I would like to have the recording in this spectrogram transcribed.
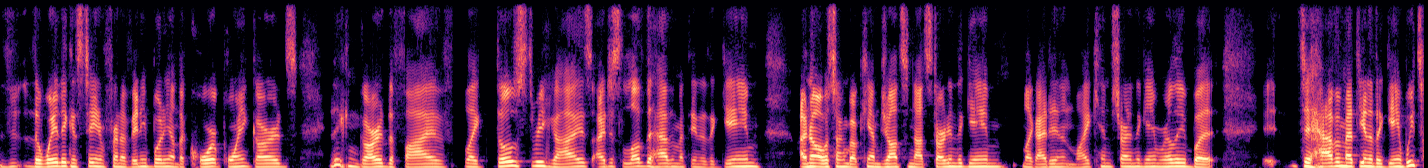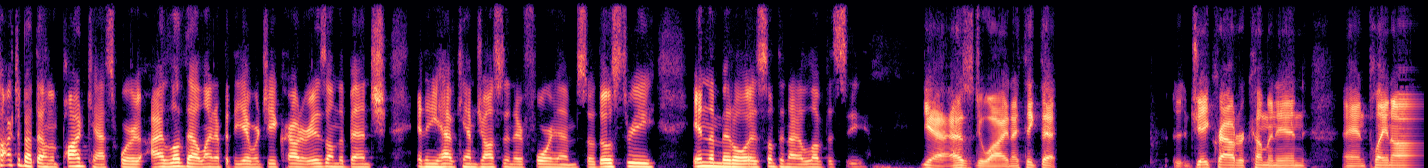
The, way they can stay in front of anybody on the court, point guards, they can guard the five. Like those three guys, I just love to have them at the end of the game. I know I was talking about Cam Johnson not starting the game. Like I didn't like him starting the game really, but eh, to have him at the end of the game, we talked about that on the podcast where I love that lineup at the end where Jae Crowder is on the bench and then you have Cam Johnson in there for him. So those three in the middle is something I love to see. Yeah, as do I. And I think that uh, Jae Crowder coming in and playing off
